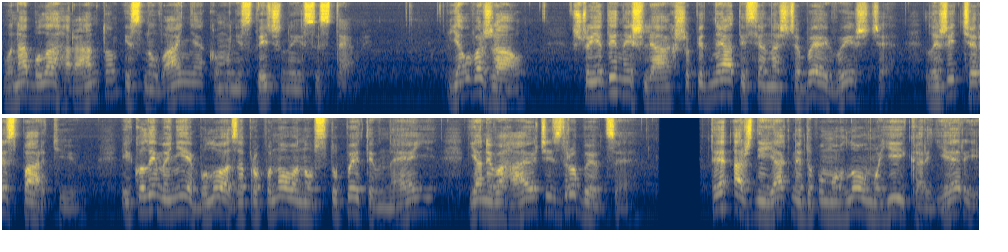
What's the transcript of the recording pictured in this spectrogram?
Вона була гарантом існування комуністичної системи. Я вважав, що єдиний шлях, щоб піднятися на щабель вище, лежить через партію. І коли мені було запропоновано вступити в неї, я не вагаючись зробив це. Те аж ніяк не допомогло в моїй кар'єрі,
